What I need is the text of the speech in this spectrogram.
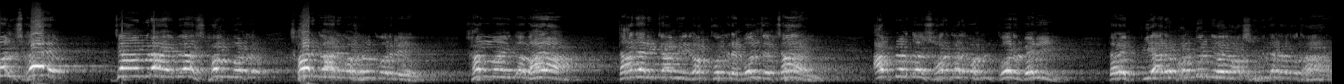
বলছে যে আমরা এবার সংগঠন সরকার গঠন করবে, সম্মানিত ভাইরা, তাদেরকে আমি লক্ষ্য করে বলতে চাই, আপনারা তো সরকার গঠন করবেনই, তাহলে পিয়ার পদ্ধতি হলে অসুবিধাটা কোথায়?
